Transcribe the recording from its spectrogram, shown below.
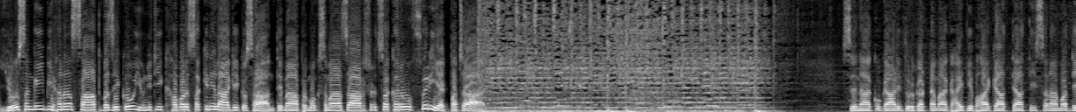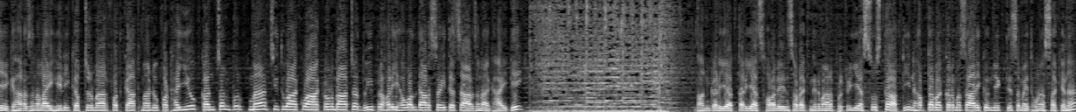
यो सँगै बिहान सात बजेको युनिटी खबर सकिने लागेको छ। अन्त्यमा प्रमुख समाचार शीर्षकहरू फेरि एकपटक। सेनाको गाड़ी दुर्घटनामा घाइते भएका तेत्तीसजना मध्ये एघार जनालाई हेलिकप्टर मार्फत काठमाडौँ पठाइयो। कञ्चनपुरमा चितुवाको आक्रमणबाट दुई प्रहरी हवलदार सहित चारजना घाइते। धनगढ़ी अत्तरिया छ लेन सड़क निर्माण प्रक्रिया सुस्त। तीन हप्तामा कर्मचारीको नियुक्ति समेत हुन सकेन।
